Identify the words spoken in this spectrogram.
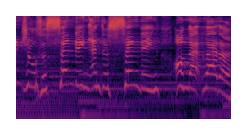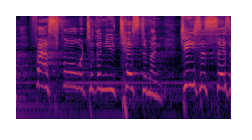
angels ascending and descending on that ladder. Fast forward to the New Testament. Jesus says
